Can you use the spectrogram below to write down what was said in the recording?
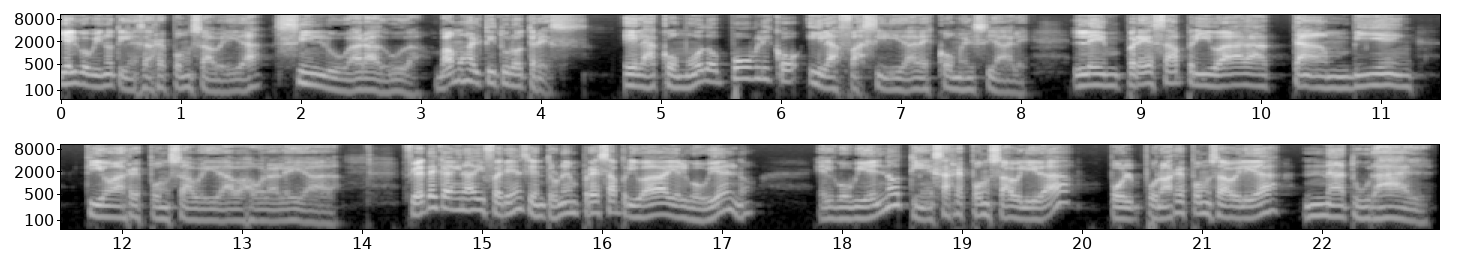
y el gobierno tiene esa responsabilidad sin lugar a duda. Vamos al título 3. El acomodo público y las facilidades comerciales. La empresa privada también tiene una responsabilidad bajo la ley ADA. Fíjate que hay una diferencia entre una empresa privada y el gobierno. El gobierno tiene esa responsabilidad por, una responsabilidad natural.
